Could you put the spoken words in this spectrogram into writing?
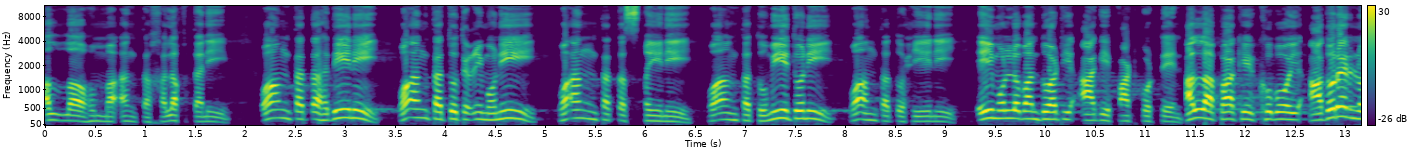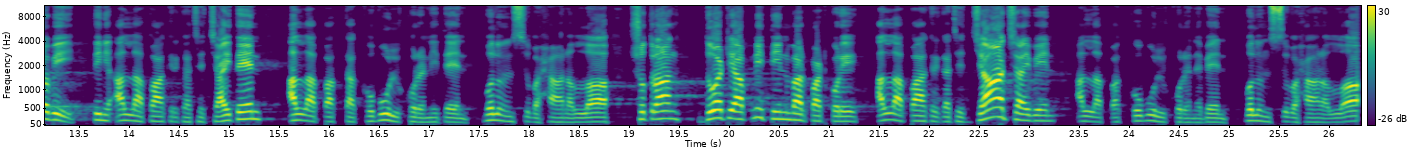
আল্লাহুম্মা আংতা খালাকতানি। ওয়া আংতা তাহদিনি, ওয়া আংতা তুতইমুনি ওয়া আংতা তাসকিনি, ওয়া আংতা তুমিতুনি, ওয়া আংতা তুহিনি এই মূল্যবান দোয়াটি আগে পাঠ করতেন। আল্লাহ পাকের খুবই আদরের নবী, তিনি আল্লাহ পাকের কাছে চাইতেন, আল্লাহ পাক তা কবুল করে নিতেন। বলুন সুবাহান আল্লাহ সুতরাং দোয়াটি আপনি তিনবার পাঠ করে আল্লাহ পাকের কাছে যা চাইবেন আল্লাহ পাক কবুল করে নেবেন। বলুন সুবাহান আল্লাহ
